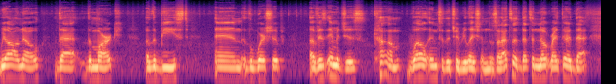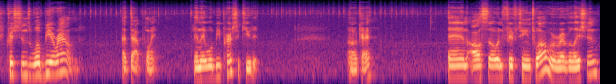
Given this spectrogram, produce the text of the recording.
we all know that the mark of the beast and the worship of his images come well into the tribulation. So that's a that's a note right there that Christians will be around at that point and they will be persecuted. Okay. And also in 1512 of Revelation,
